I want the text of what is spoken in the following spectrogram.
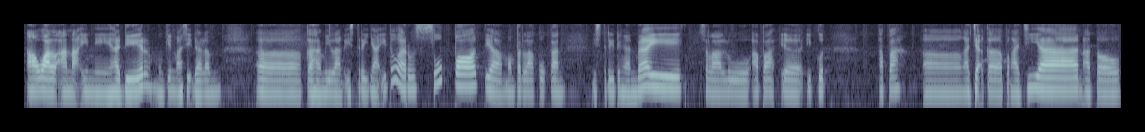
awal anak ini hadir mungkin masih dalam uh, kehamilan istrinya itu harus support ya memperlakukan istri dengan baik selalu apa ya, ikut apa uh, ngajak ke pengajian atau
